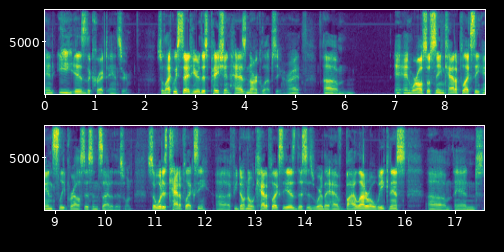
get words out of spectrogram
And E is the correct answer. So, like we said here, this patient has narcolepsy, right? Um, and, and we're also seeing cataplexy and sleep paralysis inside of this one. So, what is cataplexy? Uh, if you don't know what cataplexy is, this is where they have bilateral weakness um, and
